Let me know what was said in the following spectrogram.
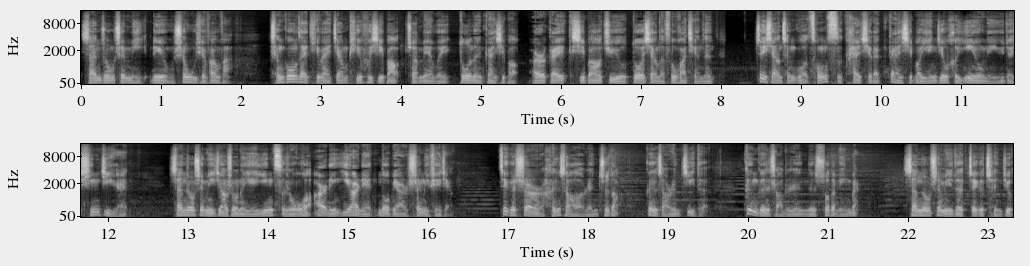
山中生弥利用生物学方法，成功在体外将皮肤细胞转变为多能干细胞，而该细胞具有多项的分化潜能。这项成果从此开启了干细胞研究和应用领域的新纪元。山中生弥教授呢，也因此荣获2012年诺贝尔生理学奖。这个事儿很少人知道，更少人记得，更更少的人能说得明白。山中生弥的这个成就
